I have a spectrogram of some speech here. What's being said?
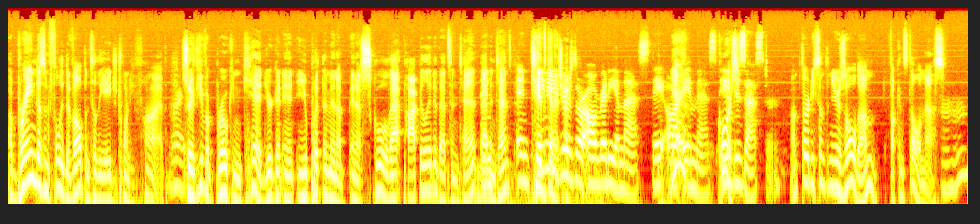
A brain doesn't fully develop until the age of twenty five. Right. So if you have a broken kid, you're gonna you put them in a in a school that populated, that's intent, that and, intense. And kids teenagers gonna. are already a mess. They are Yeah, a mess. of course. A disaster. I'm thirty something years old. I'm fucking still a mess. Mm-hmm.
